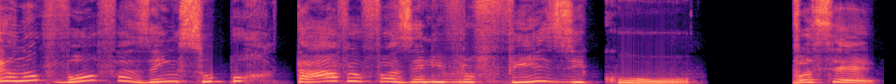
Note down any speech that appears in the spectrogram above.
eu não vou fazer é insuportável fazer livro físico. Você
